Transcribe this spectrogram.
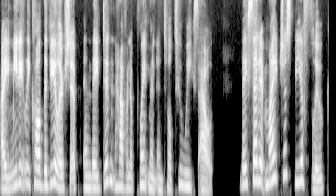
I immediately called the dealership and they didn't have an appointment until two weeks out. They said it might just be a fluke,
